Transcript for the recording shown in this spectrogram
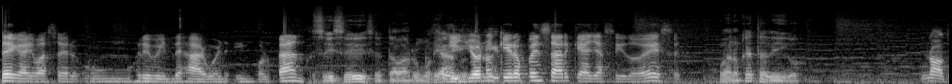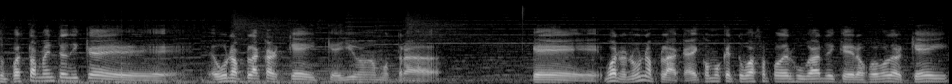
Sega iba a hacer un reveal de hardware importante. sí, sí, se estaba rumoreando. Y yo no quiero pensar que haya sido ese. Bueno, ¿qué te digo? No, supuestamente di que es una placa arcade que ellos iban a mostrar. Que, bueno, no una placa, es como que tú vas a poder jugar de que los juegos de arcade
